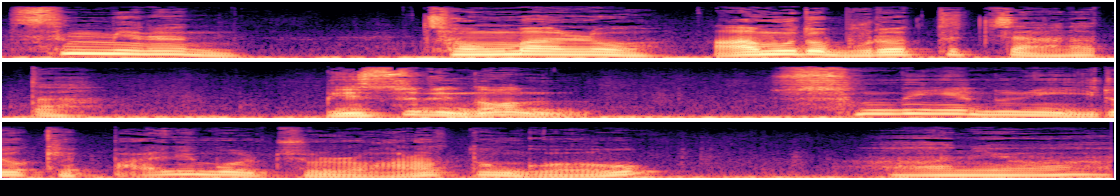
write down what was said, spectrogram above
승민은 정말로 아무도 물어뜯지 않았다. 미쓰리 넌 승민이 눈이 이렇게 빨리 멀 줄 알았던 거? 아니요.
